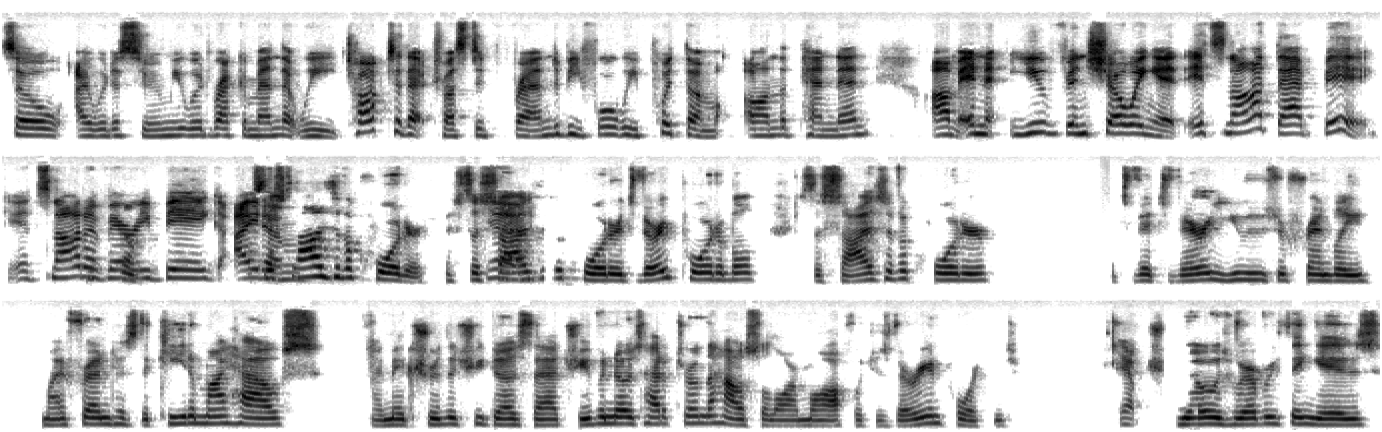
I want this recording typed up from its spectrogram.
So I would assume you would recommend that we talk to that trusted friend before we put them on the pendant. Um, and you've been showing it. It's not that big. It's not a very big item. It's the size of a quarter. It's the size of a quarter. It's very portable. It's the size of a quarter. It's, it's very user friendly. My friend has the key to my house. I make sure that she does that. She even knows how to turn the house alarm off, which is very important. Yep. She knows where everything is.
